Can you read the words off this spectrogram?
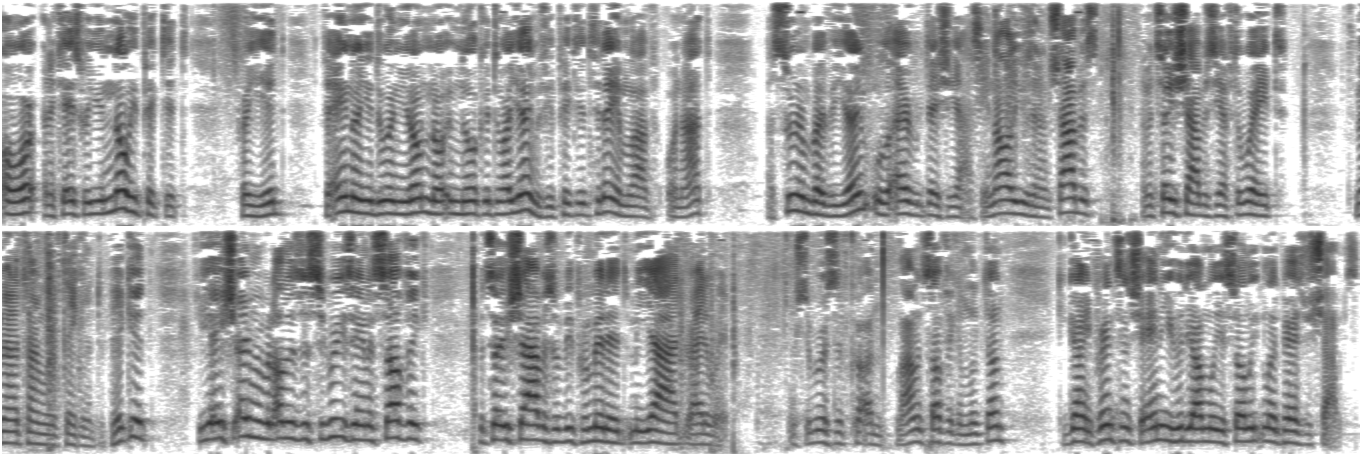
Or, in a case where you know he picked it for a yid, the ain't you doing, you don't know im nilka to hayim, if he picked it today, im lav or not. Asurim by v'yayim, ula erev yas. You're not allowed to use it on Shabbos, and say Shabbos you have to wait the amount of time it would have taken him to pick it. V'yesh eirim, but others disagree, saying a suffix, say Shabbos would be permitted miyad right away. Mishtabur Sif Katan, lam and suffix, and looked on. For instance, She'eni Yehudi Amli Yisrael eating like Paris for Shabbos.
